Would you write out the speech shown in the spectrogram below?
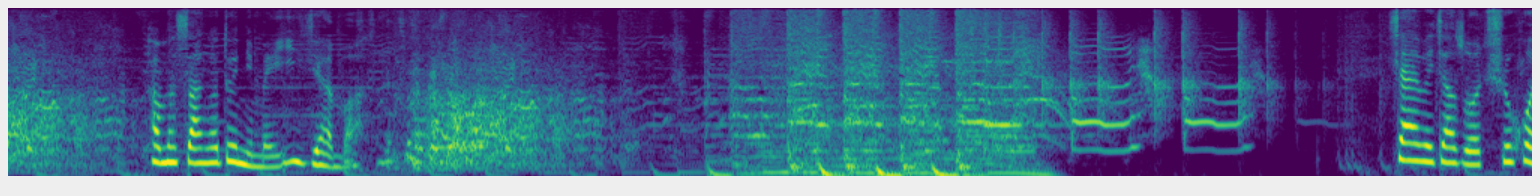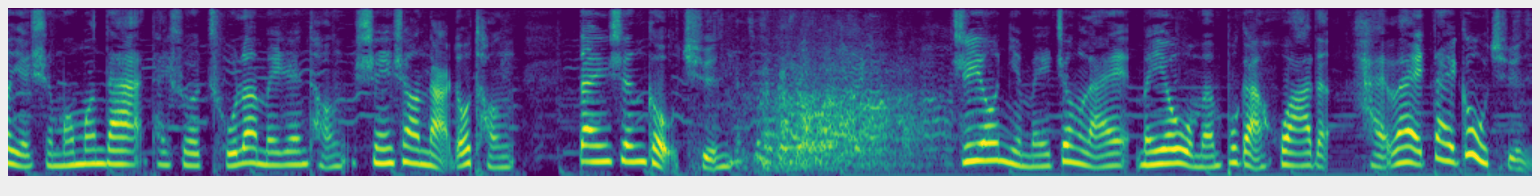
他们三个对你没意见吗？下一位叫做吃货也是萌萌哒，他说除了没人疼，身上哪儿都疼，单身狗群。只有你没挣来，没有我们不敢花的海外代购群。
